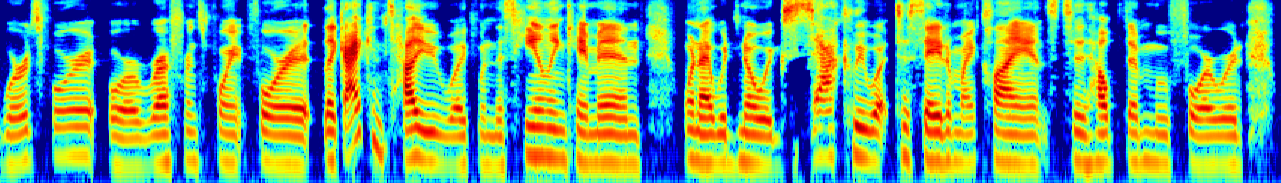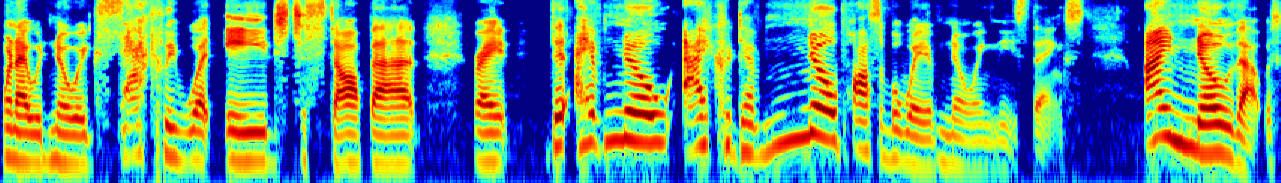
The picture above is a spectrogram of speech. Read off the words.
words for it or a reference point for it. Like I can tell you, like when this healing came in, when I would know exactly what to say to my clients to help them move forward, when I would know exactly what age to stop at, right? That I have no, I could have no possible way of knowing these things. I know that was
